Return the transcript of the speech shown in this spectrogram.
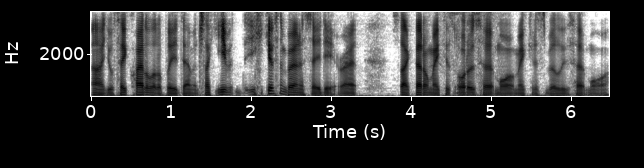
uh, you'll take quite a lot of bleed damage. Like even he gives him bonus AD, right? So like that'll make his autos hurt more, make his abilities hurt more.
